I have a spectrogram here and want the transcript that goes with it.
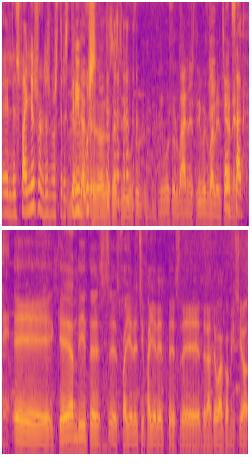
eh, les falles són les nostres tribus. Ja, ja, les nostres tribus, tribus urbanes, tribus valencianes. Exacte. Eh, què han dit els, els fallerets i falleretes de, de la teua comissió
